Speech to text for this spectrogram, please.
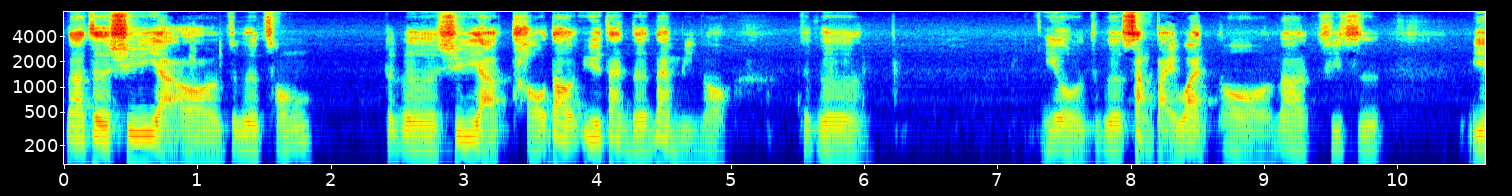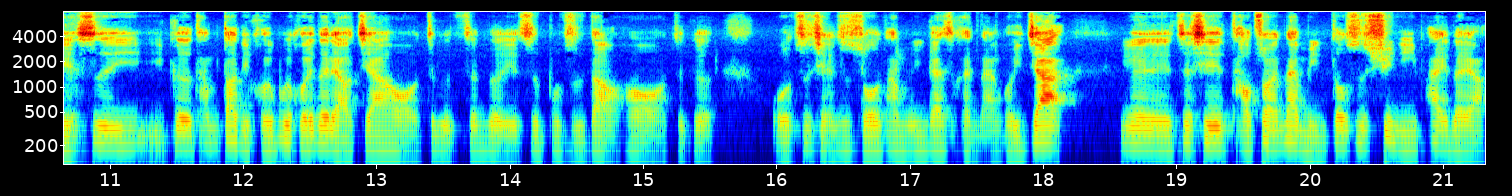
那这个叙利亚哦，这个从这个叙利亚逃到约旦的难民哦，这个也有这个上百万哦，那其实也是一个他们到底回不回得了家哦，这个真的也是不知道哦。这个我之前是说他们应该是很难回家，因为这些逃出来难民都是逊尼派的呀。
